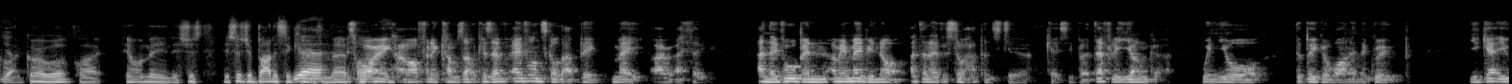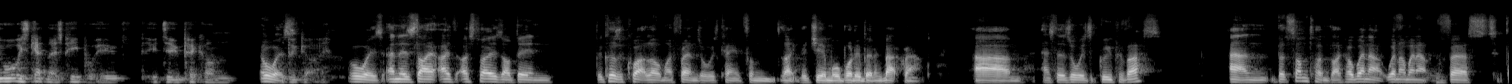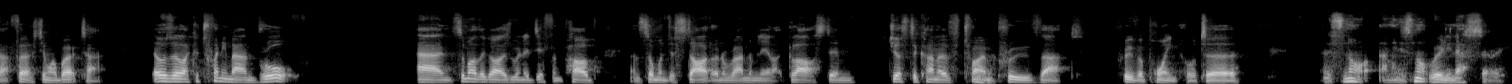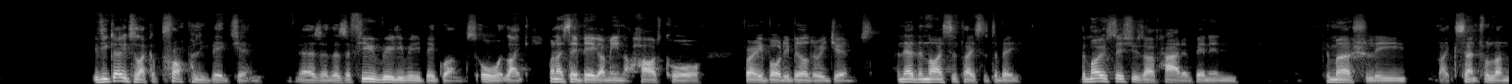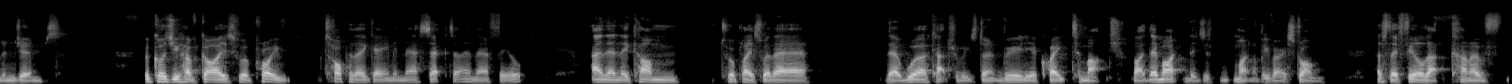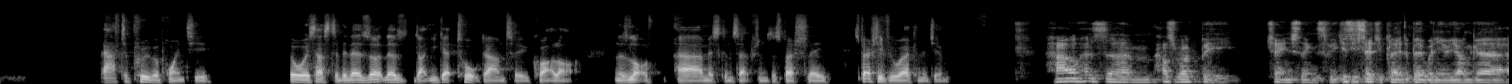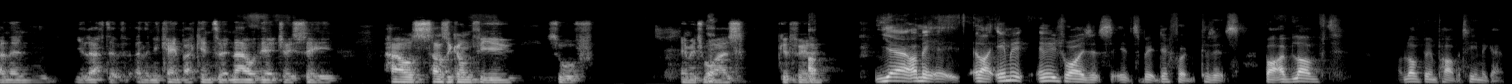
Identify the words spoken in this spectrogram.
like grow up. Like, you know what I mean? It's just, it's such a bad insecurity from their It's part. worrying how often it comes up because everyone's got that big mate, I, I think and they've all been. I mean, maybe not. I don't know if it still happens to you, Casey, but definitely younger when you're the bigger one in the group. You get you always get those people who who do pick on always the guy always, and it's like I, I suppose I've been because of quite a lot of my friends always came from like the gym or bodybuilding background, um, and so there's always a group of us. And but sometimes, like I went out when I went out the first that first gym I worked at, there was a, like a twenty man brawl, and some other guys were in a different pub and someone just started and randomly like glassed him just to kind of try and hmm. prove that prove a point or to and it's not i mean it's not really necessary if you go to like a properly big gym there's a, there's a few really really big ones or like when i say big i mean like hardcore very bodybuildery gyms and they're the nicest places to be the most issues i've had have been in commercially like central london gyms because you have guys who are probably top of their game in their sector in their field and then they come to a place where their their work attributes don't really equate to much. Like they might, they just might not be very strong, as they feel that kind of they have to prove a point to you. There always has to be there's there's like you get talked down to quite a lot, and there's a lot of uh, misconceptions, especially especially if you work in the gym. How has um, rugby changed things for you? Because you said you played a bit when you were younger, and then you left it, and then you came back into it now with the HAC. How's how's it gone for you sort of image wise, good feeling. Uh, yeah, I mean, like image image wise, it's it's a bit different because it's. But I've loved, I've loved being part of a team again,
